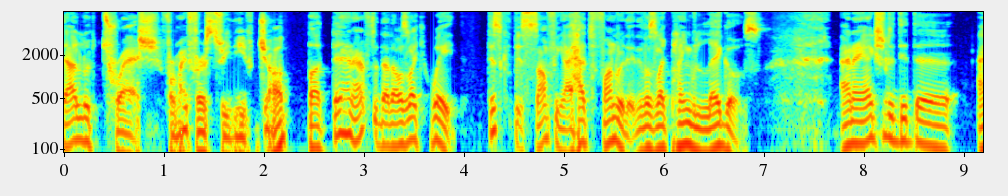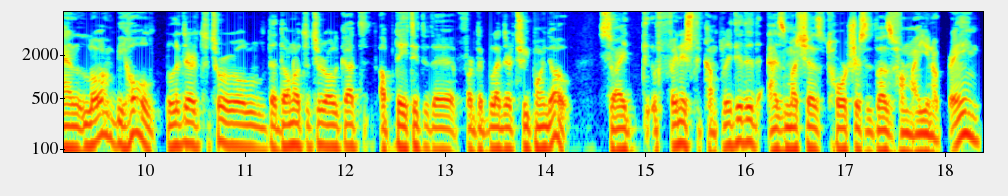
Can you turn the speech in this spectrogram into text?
That looked trash for my first 3D job, but then after that, I was like, wait, this could be something. I had fun with it. It was like playing with Legos, and I actually did the. And lo and behold, Blender tutorial, the donut tutorial got updated to the for the Blender 3.0. So I finished, completed it as much as torturous it was for my you know brain,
